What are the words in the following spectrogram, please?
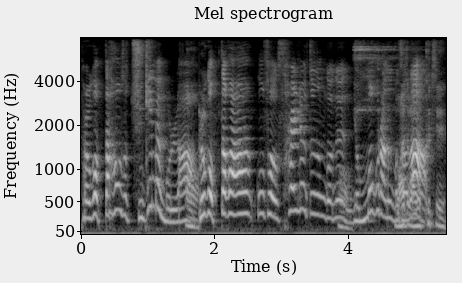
별거 없다 하고서 죽이면 몰라. 어. 별거 없다고 하고서 살려주는 거는 어. 엿먹으라는 맞아, 거잖아. 맞아. 그치.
